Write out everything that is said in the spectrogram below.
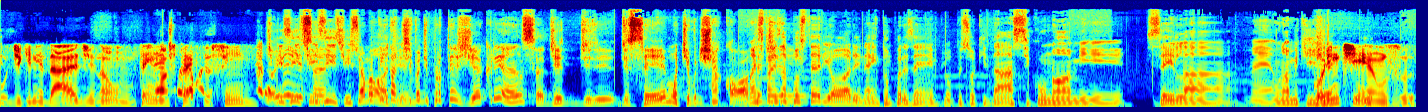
mais- dignidade, não? Não tem um aspecto assim? É, não, É existe, isso, né? existe, isso é uma pode. tentativa de proteger a criança, de, de, de ser motivo de chacota. Mas faz de... a posteriori, né? Então, por exemplo, a pessoa que nasce com o nome, sei lá, é, um nome que já- Corintienzo.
